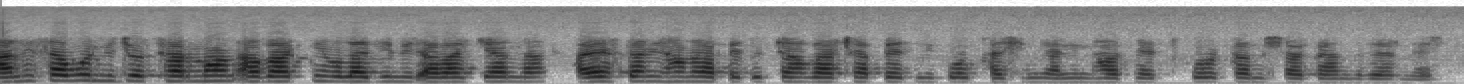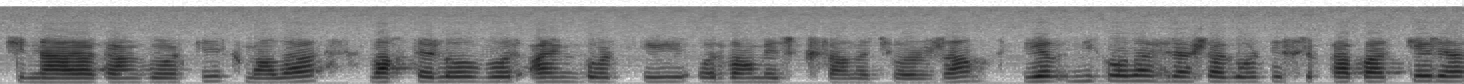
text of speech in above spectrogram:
Հանդիսավոր միջոցառման ավարտին Վլադիմիր Ավակյանը Հայաստանի Հանրապետության վարչապետ Նիկոլ Փաշինյանին հանձնեց խորհրդանշական նվերներ։ Շինարարական գործիք մալա մաղթելով, որ այն գործի օրվա մեջ 24 ժամ եւ Նիկոլա հրաշագործի սրբապատկերը,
